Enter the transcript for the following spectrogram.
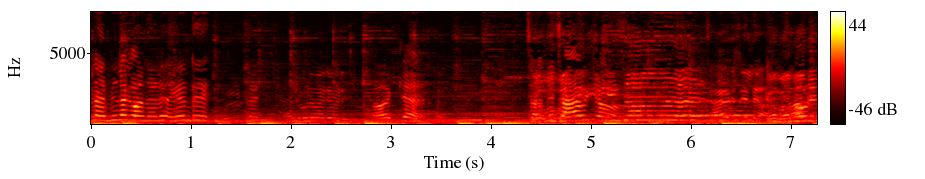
നല്ല എമീനൊക്കെ വന്നിട്ട് എങ്ങനെയുണ്ട്? ഓക്കെ. ചന്ദ് ചായ കുടിക്കോ വിണ്ണോടും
